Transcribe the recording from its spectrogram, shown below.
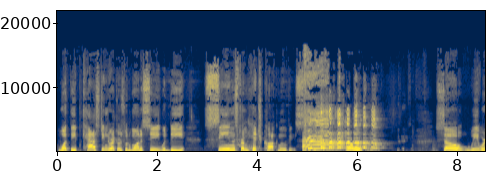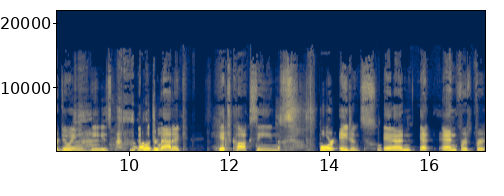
what the casting directors would want to see would be scenes from Hitchcock movies. so, so we were doing these melodramatic Hitchcock scenes for agents, and and for for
